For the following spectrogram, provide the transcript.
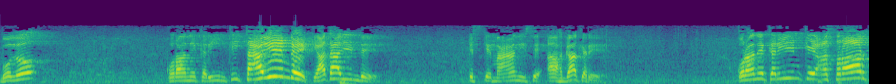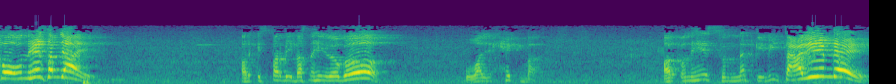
بولو، قرآن کریم کی تعلیم دے، کیا تعلیم دے؟ اس کے معنی سے آگاہ کرے۔ قرآن کریم کے اسرار کو انہیں سمجھائے۔ اور اس پر بھی بس نہیں لوگوں والحکمہ، اور انہیں سنت کی بھی تعلیم دے۔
